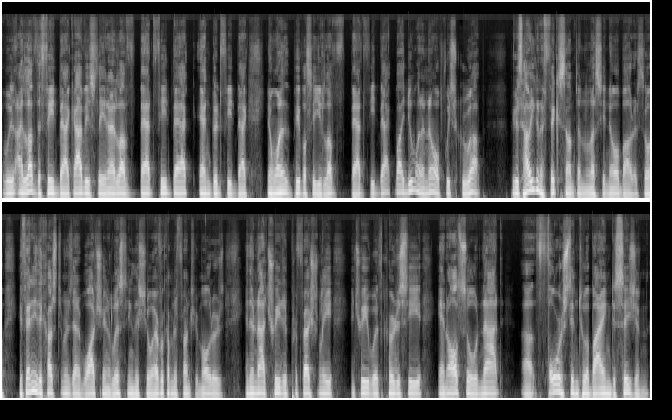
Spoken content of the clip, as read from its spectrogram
we, I love the feedback, obviously, and I love bad feedback and good feedback. You know, one of the people say you love bad feedback. Well, I do want to know if we screw up, because how are you going to fix something unless you know about it? So, if any of the customers that are watching or listening to the show ever come to Frontier Motors and they're not treated professionally and treated with courtesy, and also not uh, forced into a buying decision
